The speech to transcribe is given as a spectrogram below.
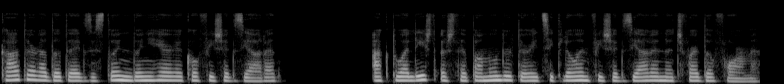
Katër A do të ekzistojnë ndonjëherë eko-fishekzjarret? Aktualisht është e pamundur të riciklohen fishekzjarre në çfarëdo forme.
